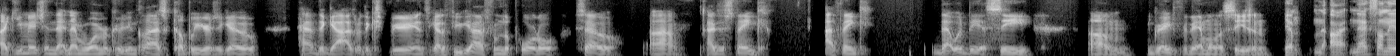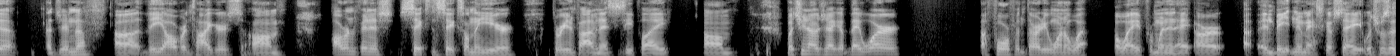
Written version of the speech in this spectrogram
like you mentioned that number one recruiting class a couple years ago have the guys with experience. got a few guys from the portal, so um, I just think I think that would be a C um, grade for them on the season. Yep. All right. Next on the agenda, uh, the Auburn Tigers. Um, Auburn finished six and six on the year, three and five in SEC play. Um, but you know, Jacob, they were a fourth and thirty-one away, away from winning eight, or uh, and beat New Mexico State, which was a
